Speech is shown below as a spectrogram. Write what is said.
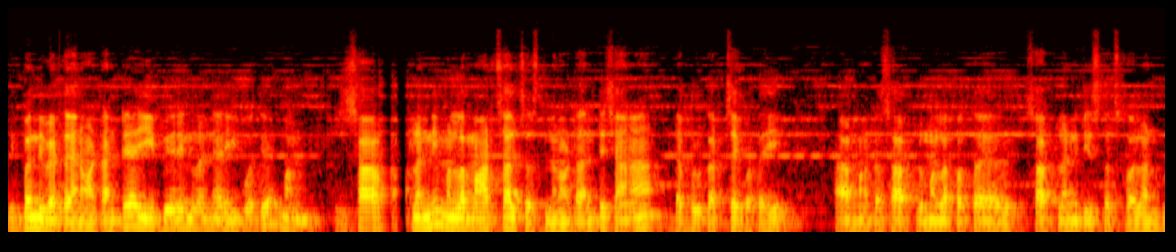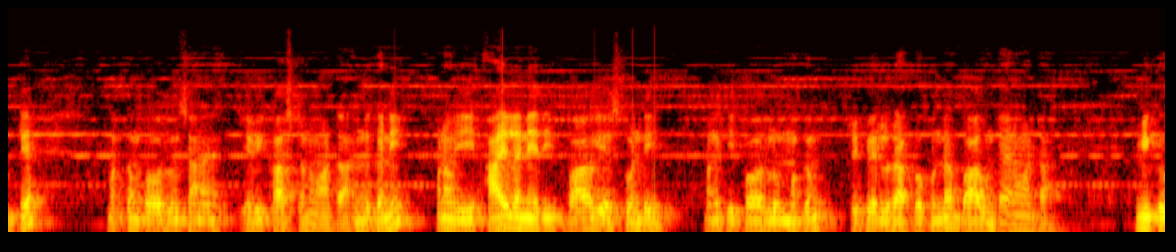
ఇబ్బంది పెడతాయి అనమాట అంటే ఈ బేరింగ్లన్నీ అరిగిపోతే మనం షాప్లన్నీ మళ్ళీ మార్చాల్సి వస్తుంది అనమాట అంటే చాలా డబ్బులు ఖర్చు అయిపోతాయి మనకు షాప్లు మళ్ళీ కొత్త షాప్లన్నీ తీసుకొచ్చుకోవాలనుకుంటే మొత్తం పవర్లు చాలా హెవీ కాస్ట్ అనమాట అందుకని మనం ఈ ఆయిల్ అనేది బాగా వేసుకోండి. మనకి పవర్లు మగ్గం రిపేర్లు రాకోకుండా బాగుంటాయి అన్నమాట మీకు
